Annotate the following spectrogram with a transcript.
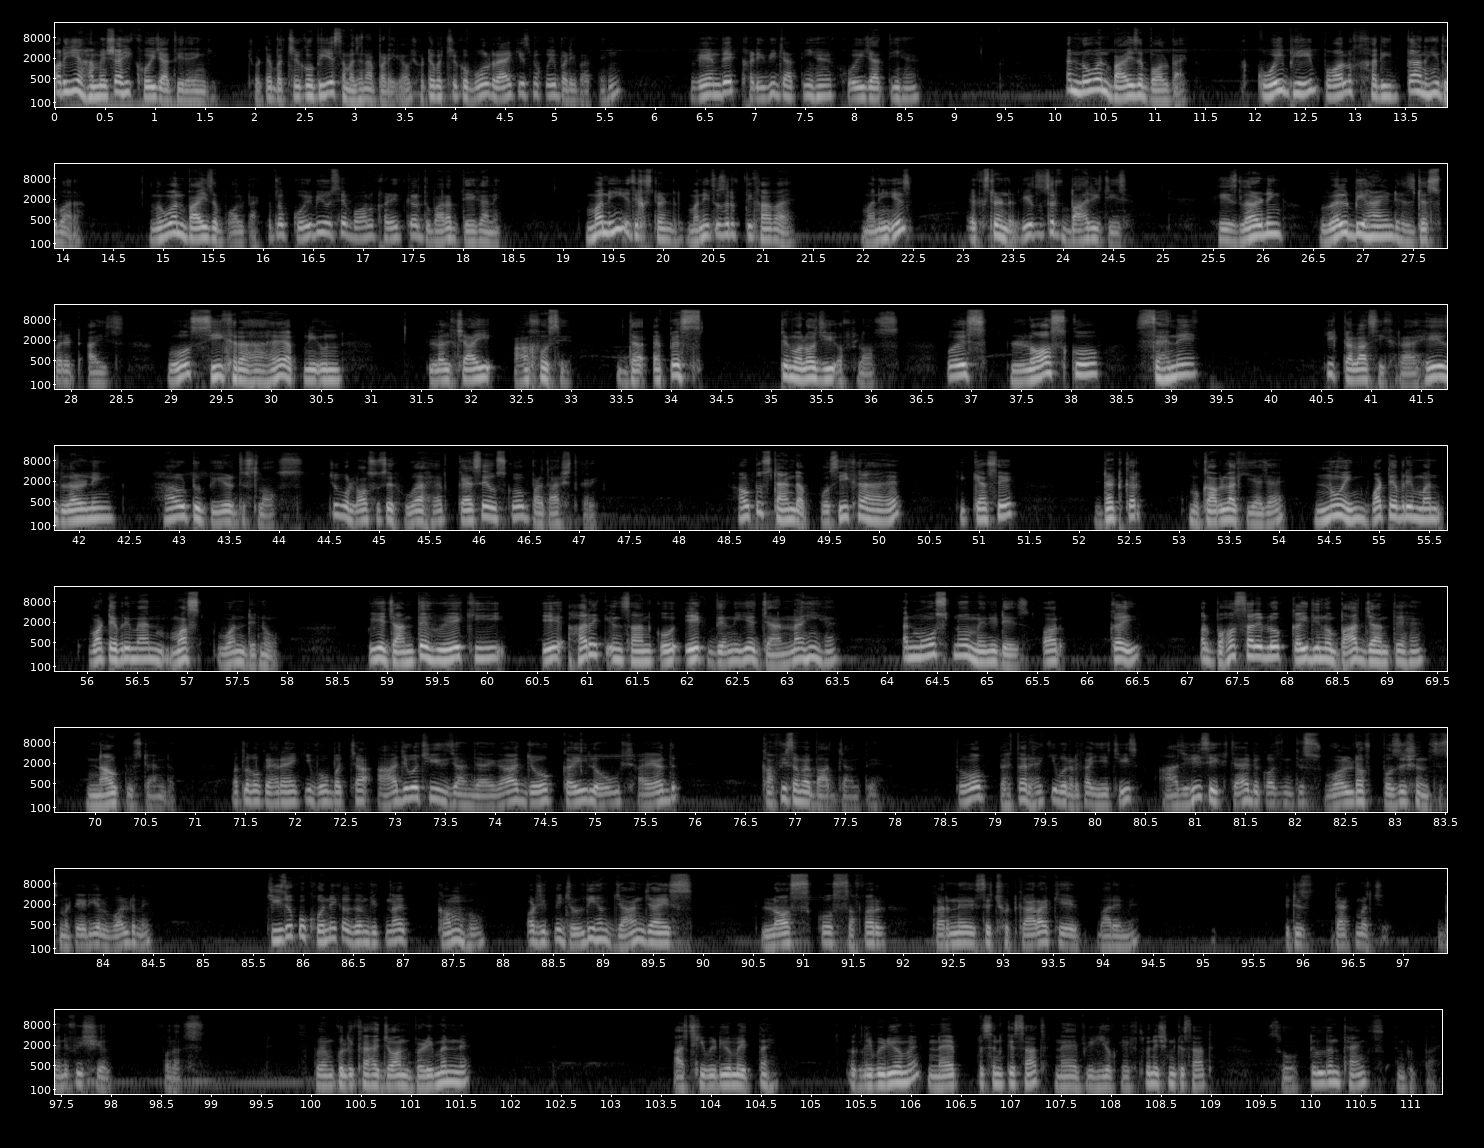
और ये हमेशा ही खोई जाती रहेंगी। छोटे बच्चे को भी ये समझना पड़ेगा। और छोटे बच्चे को बोल रहा है कि इसमें कोई बड़ी बात नहीं। गेंदे खरीदी जाती हैं, खोई जाती हैं। And no one buys a ball back कोई भी बॉल खरीदता नहीं दोबारा। No one buys a ball back मतलब कोई भी उसे बॉल खरीद कर दोबारा देगा नहीं। मनी इज़ एक्सटर्नल मनी तो सिर्फ़ दिखावा है। मनी इज़ एक्सटर्नल ये तो सिर्फ़ बाहरी चीज़ है। He is learning well behind his desperate eyes वो सीख रहा है अपनी उन ललचाई आँखों से। द एपिस्टेमोलॉजी ऑफ़ लॉस वो इस लॉस को सहने की कला सीख रहा है। He is learning how to bear this loss जो वो लॉस उसे हुआ है कैसे उसको बर्दाश्त करे? हाउ टू स्टैंड अप वो सीख रहा है कि कैसे डट कर मुकाबला किया जाए। Knowing what every man what every man must one day know ये जानते हुए कि ये हर एक इंसान को एक दिन ये जानना ही है। And most know many days और कई, और बहुत सारे लोग कई दिनों बाद जानते हैं। Now to stand up. मतलब वो कह रहे हैं कि वो बच्चा आज वो चीज़ जान जाएगा जो कई लोग शायद काफ़ी समय बाद जानते हैं। तो बेहतर है कि वो लड़का ये चीज़ आज ही सीख जाए because in this world of possessions इस मटेरियल वर्ल्ड में चीज़ों को खोने का गम जितना कम हो और जितनी जल्दी हम जान जाएँ इस लॉस को सफ़र करने से छुटकारा के बारे में it is that much beneficial for us poem को लिखा है जॉन बड़ीमन ने। आज की वीडियो में इतना ही। अगली वीडियो में नए प्रश्न के साथ, नए वीडियो के एक्सप्लेनेशन के साथ। So till then thanks and goodbye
